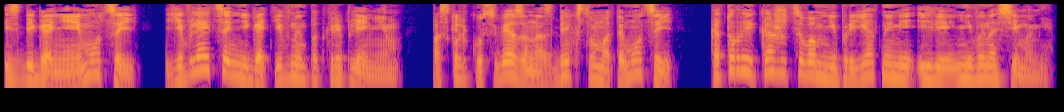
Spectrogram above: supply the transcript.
Избегание эмоций является негативным подкреплением, поскольку связано с бегством от эмоций, которые кажутся вам неприятными или невыносимыми.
